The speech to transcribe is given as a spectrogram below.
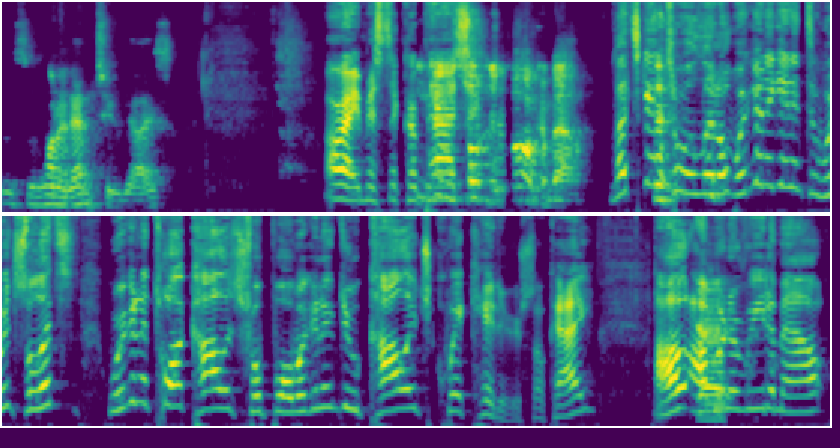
choice of one of them two guys. All right, Mr. Give him Kirkpatrick. something to talk about. Let's get into a little. We're gonna get into it. So let's. We're gonna talk college football. We're gonna do college quick hitters. Okay. I'll, I'm gonna read them out.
